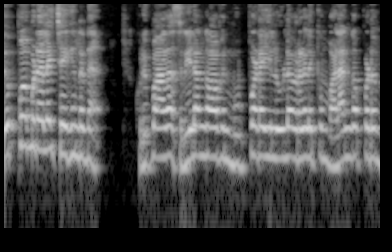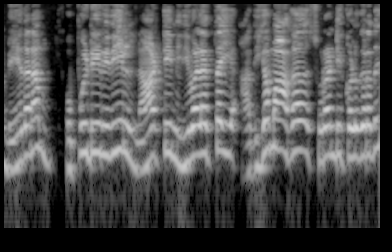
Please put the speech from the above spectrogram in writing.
ஏப்பமிடலை செய்கின்றன. குறிப்பாக ஸ்ரீலங்காவின் முப்படையில் உள்ளவர்களுக்கும் வழங்கப்படும் வேதனம் ஒப்பீட்டு ரீதியில் நாட்டின் நிதிவளத்தை அதிகமாக சுரண்டிக் கொள்கிறது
